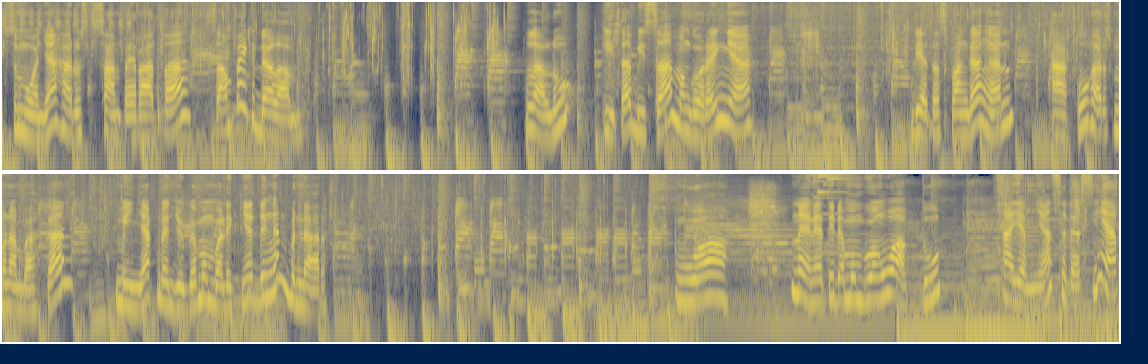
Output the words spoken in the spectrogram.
semuanya harus sampai rata, sampai ke dalam. Lalu, kita bisa menggorengnya. Di atas panggangan, aku harus menambahkan minyak dan juga membaliknya dengan benar. Wah, nenek tidak membuang waktu. Ayamnya sudah siap.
